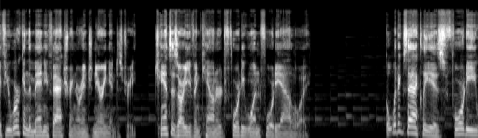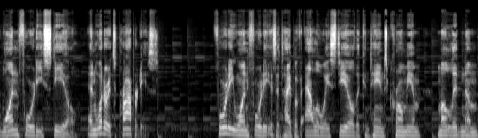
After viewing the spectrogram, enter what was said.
If you work in the manufacturing or engineering industry, chances are you've encountered 4140 alloy. But what exactly is 4140 steel, and what are its properties? 4140 is a type of alloy steel that contains chromium, molybdenum,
